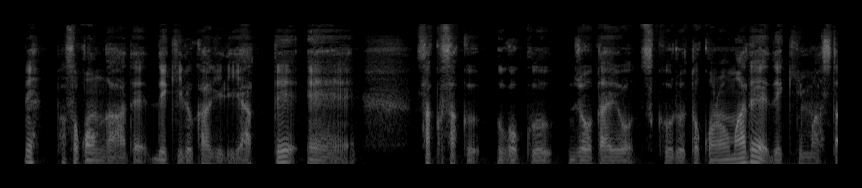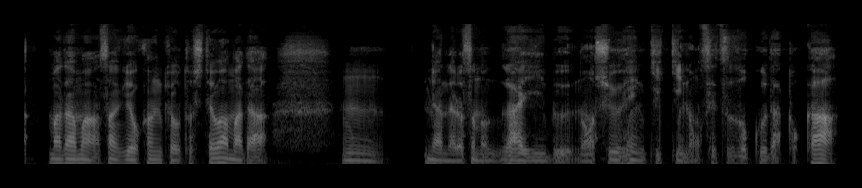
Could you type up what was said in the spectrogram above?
ね、パソコン側でできる限りやって、えー、サクサク動く状態を作るところまでできました。まだまあ作業環境としてはまだ、うん、なんだろう、その外部の周辺機器の接続だとか、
